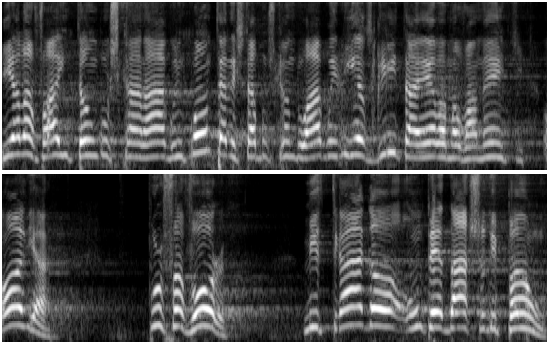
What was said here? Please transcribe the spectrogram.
E ela vai então buscar água. Enquanto ela está buscando água, Elias grita a ela novamente: Olha, por favor, me traga um pedaço de pão.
